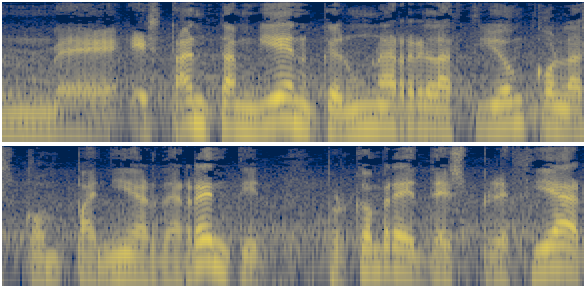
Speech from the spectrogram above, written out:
mm, eh, están también con una relación con las compañías de renting. Porque, hombre, despreciar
